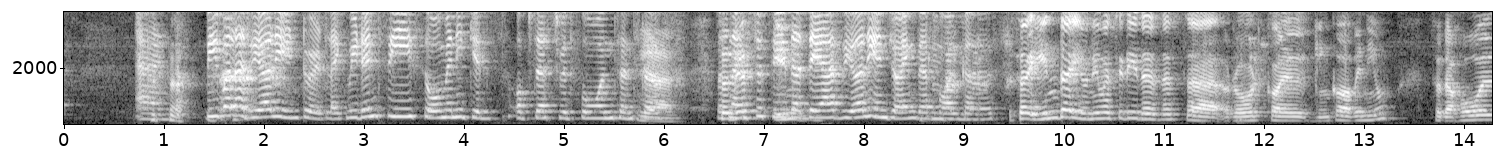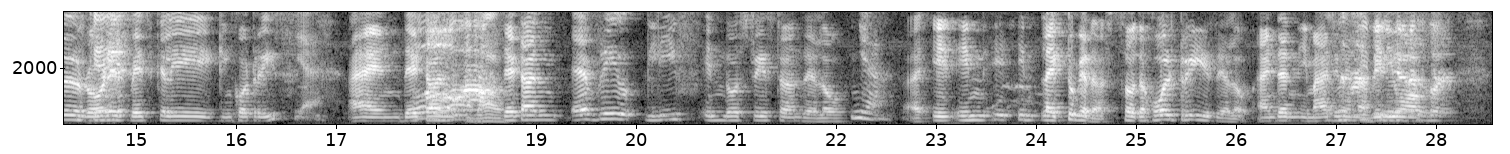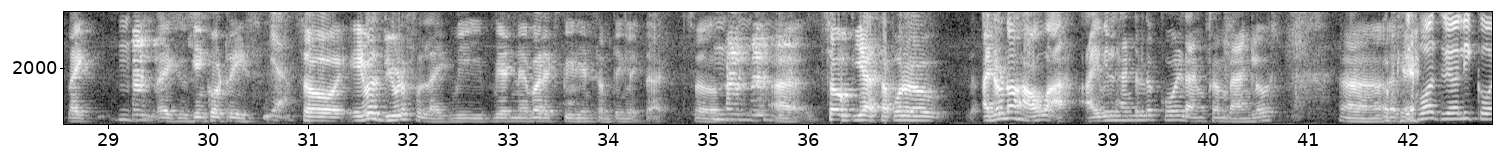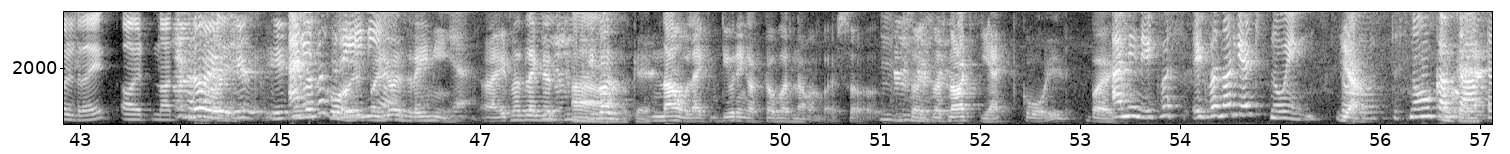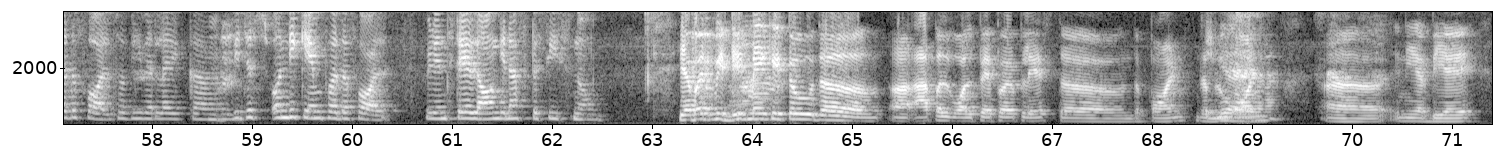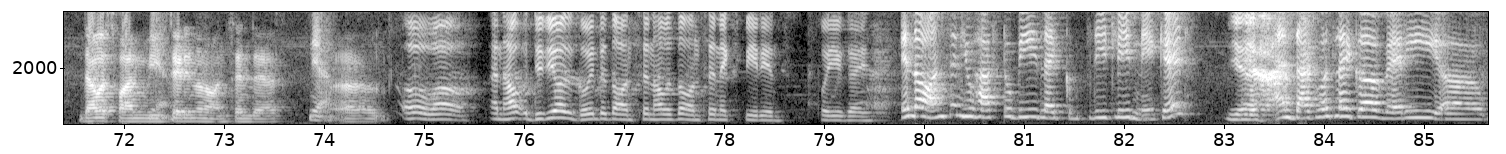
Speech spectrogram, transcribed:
and people are really into it like we didn't see so many kids obsessed with phones and stuff Yeah. it was So nice this to see in- that they are really enjoying their fall colors So in the university, there's this uh, road called Ginkgo Avenue. So the whole road is basically ginkgo trees. yeah And they Oh, turn wow. they turn every leaf in those trees turns yellow. yeah Uh, in, in, in in like together, so the whole tree is yellow, and then imagine a video of like like ginkgo trees. Yeah. So it was beautiful. Like we we had never experienced something like that. So uh, so yeah, Sapporo. I don't know how I, I will handle the cold. I'm from Bangalore. Uh, Okay. it was really cold, right? Or not? It No, was it, it, it, it it was was cold, rainy but it was rainy. Yeah. Uh, it was like that. Ah, it was okay. now, like during October, November. So, so it was not yet cold, but I mean, it was it was not yet snowing. So Yeah. the snow comes Okay. after the fall. So we were like, uh, we just only came for the fall. We didn't stay long enough to see snow. Yeah, but we did make it to the uh, Apple wallpaper place, the the pond, the blue Yeah. pond uh, near Biei. That was fun. We Yeah. stayed in an onsen there. Yeah. Uh, Oh wow! And how did you all go into the onsen? How was the onsen experience for you guys? In the onsen, you have to be like completely naked. Yeah. and that was like a very uh,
